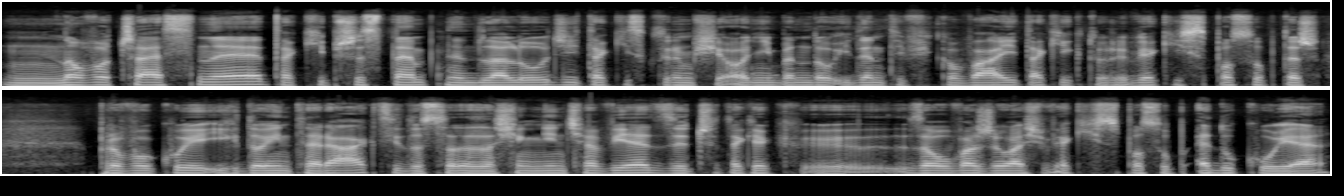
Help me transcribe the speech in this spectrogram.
nowoczesny, taki przystępny dla ludzi, taki, z którym się oni będą identyfikowali, taki, który w jakiś sposób też prowokuje ich do interakcji, do zasięgnięcia wiedzy, czy tak jak y, zauważyłaś, w jakiś sposób edukuje,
